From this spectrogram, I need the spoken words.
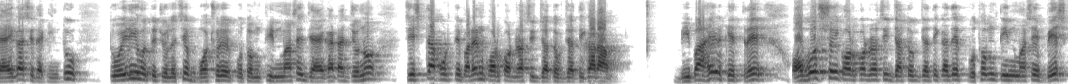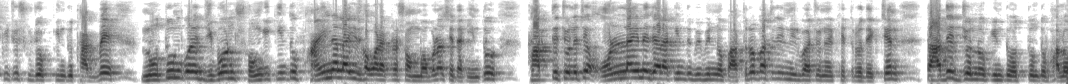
জায়গা সেটা কিন্তু তৈরি হতে চলেছে বছরের প্রথম তিন মাসে। জায়গাটার জন্য চেষ্টা করতে পারেন কর্কট রাশির জাতক জাতিকারা। বিবাহের ক্ষেত্রে অবশ্যই কর্কট রাশির জাতক জাতিকাদের প্রথম তিন মাসে বেশ কিছু সুযোগ কিন্তু থাকবে। নতুন করে জীবন সঙ্গী কিন্তু ফাইনালাইজ হওয়ার একটা সম্ভাবনা সেটা কিন্তু থাকতে চলেছে। অনলাইনে যারা কিন্তু বিভিন্ন পাত্রপাত্রী নির্বাচনের ক্ষেত্র দেখছেন, তাদের জন্য কিন্তু অত্যন্ত ভালো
